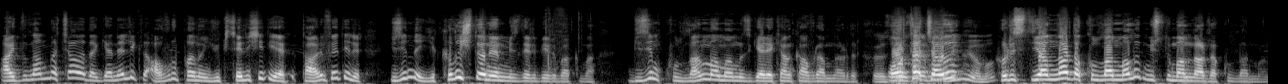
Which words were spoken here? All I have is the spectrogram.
aydınlanma çağı da genellikle Avrupa'nın yükselişi diye tarif edilir. Bizim de yıkılış dönemimizdir bir bakıma. Bizim kullanmamamız gereken kavramlardır. Özgür Orta çağı? Hristiyanlar da kullanmalı, Müslümanlar da kullanmalı.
